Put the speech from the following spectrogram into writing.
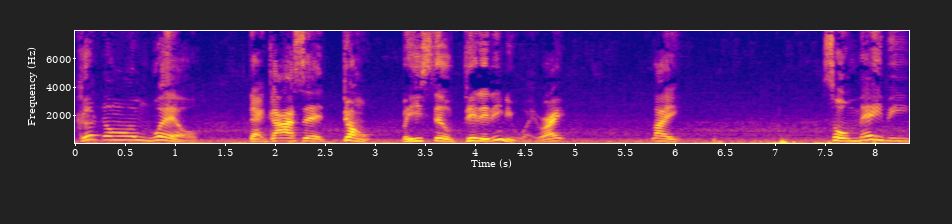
good on well that God said don't, but he still did it anyway, right? Like so maybe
